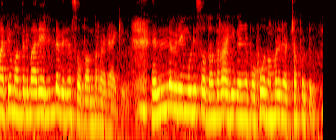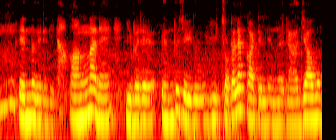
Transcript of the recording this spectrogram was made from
മറ്റു മന്ത്രിമാരെ എല്ലാവരും സ്വതന്ത്രരാക്കി. എല്ലാവരെയും കൂടി സ്വതന്ത്രരാക്കി കഴിഞ്ഞപ്പോൾ ഹോ നമ്മൾ രക്ഷപ്പെട്ടു. എന്ന് കരുതി. അങ്ങനെ ഇവർ എന്തു ചെയ്തു? ഈ ചുടലക്കാട്ടിൽ നിന്ന് രാജാവും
